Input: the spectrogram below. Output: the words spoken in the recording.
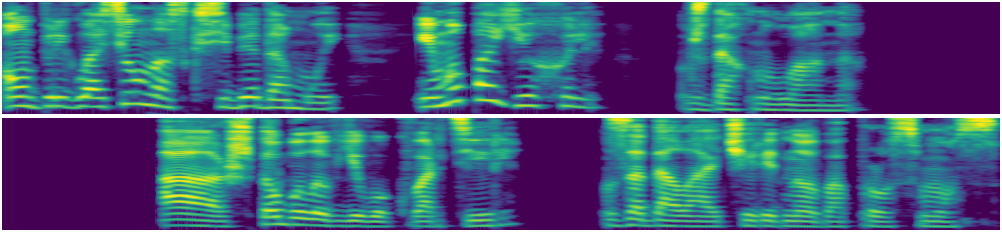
Он пригласил нас к себе домой, и мы поехали», — вздохнула она. «А что было в его квартире?» — задала очередной вопрос Мосс.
